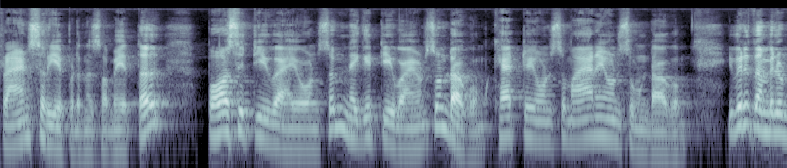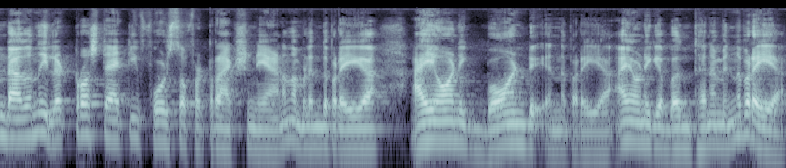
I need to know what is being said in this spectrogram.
ട്രാൻസ്ഫർ ചെയ്യപ്പെടുന്ന സമയത്ത് പോസിറ്റീവ് അയോൺസും നെഗറ്റീവ് അയോൺസും ഉണ്ടാകും. കാറ്റയോൺസും ആനയോൺസും ഉണ്ടാകും. ഇവർ തമ്മിലുണ്ടാകുന്ന ഇലക്ട്രോസ്റ്റാറ്റിക് ഫോഴ്സ് ഓഫ് അട്രാക്ഷനെയാണ് നമ്മൾ എന്ത് പറയുക? അയോണിക് ബോണ്ട് എന്ന് പറയുക. അയോണിക ബന്ധനം എന്ന് പറയുക.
